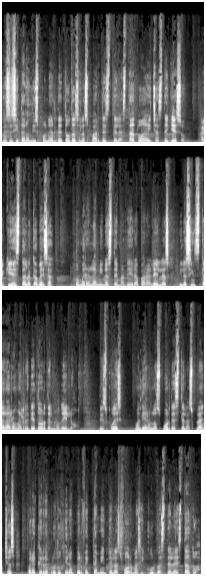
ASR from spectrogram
necesitaron disponer de todas las partes de la estatua hechas de yeso. Aquí está la cabeza. Tomaron láminas de madera paralelas y las instalaron alrededor del modelo. Después, moldearon los bordes de las planchas para que reprodujeran perfectamente las formas y curvas de la estatua.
